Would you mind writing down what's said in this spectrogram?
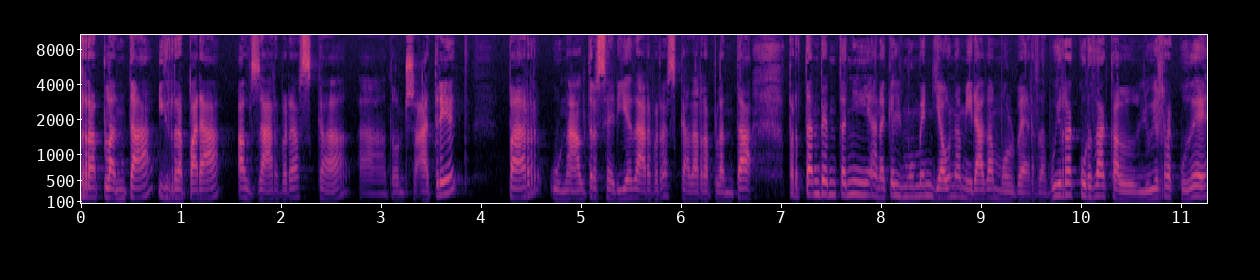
replantar i reparar els arbres que eh, doncs, ha tret per una altra sèrie d'arbres que ha de replantar. Per tant, vam tenir en aquell moment ja una mirada molt verda. Vull recordar que el Lluís Recoder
